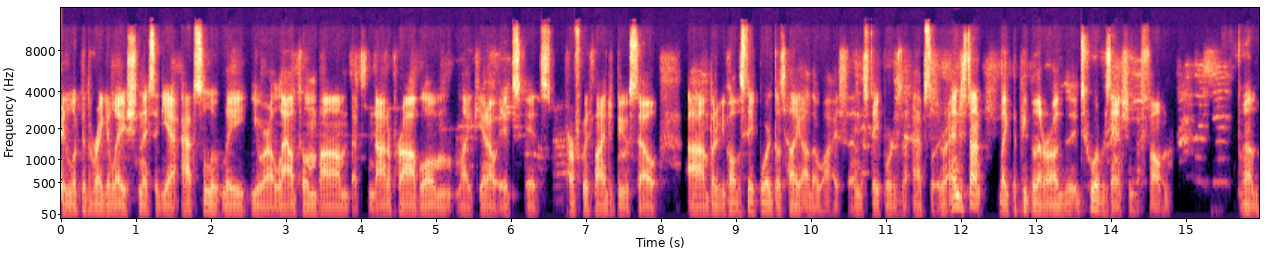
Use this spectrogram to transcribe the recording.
they looked at the regulation. They said, yeah, absolutely. You are allowed to embalm. That's not a problem. Like, you know, it's, it's perfectly fine to do so. Um, but if you call the state board, they'll tell you otherwise. And the state board is absolutely right. And it's not like the people that are on, it's whoever's answering the phone. Um,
